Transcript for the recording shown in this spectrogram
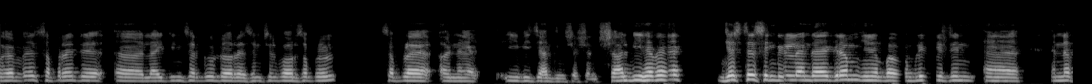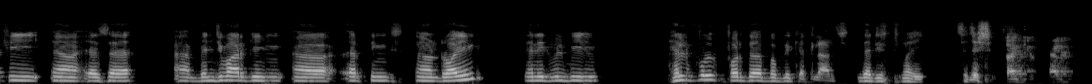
have a separate uh, lighting circuit or essential power supply supply on a EV charging station. Shall we have a just a single line diagram you published in uh, NFE uh, as a uh, benchmarking uh, earthing drawing? then it will be helpful for the public at large. That is my suggestion. Thank you, thank you,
